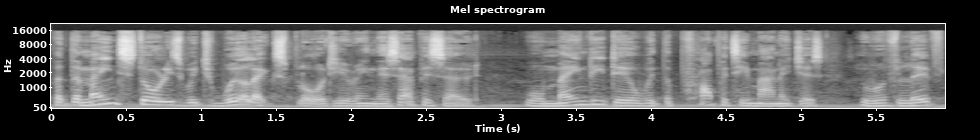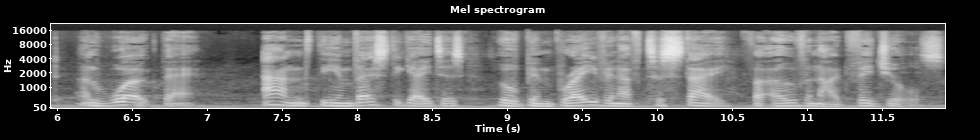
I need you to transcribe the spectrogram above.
But the main stories which we'll explore during this episode will mainly deal with the property managers who have lived and worked there, and the investigators who have been brave enough to stay for overnight vigils.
